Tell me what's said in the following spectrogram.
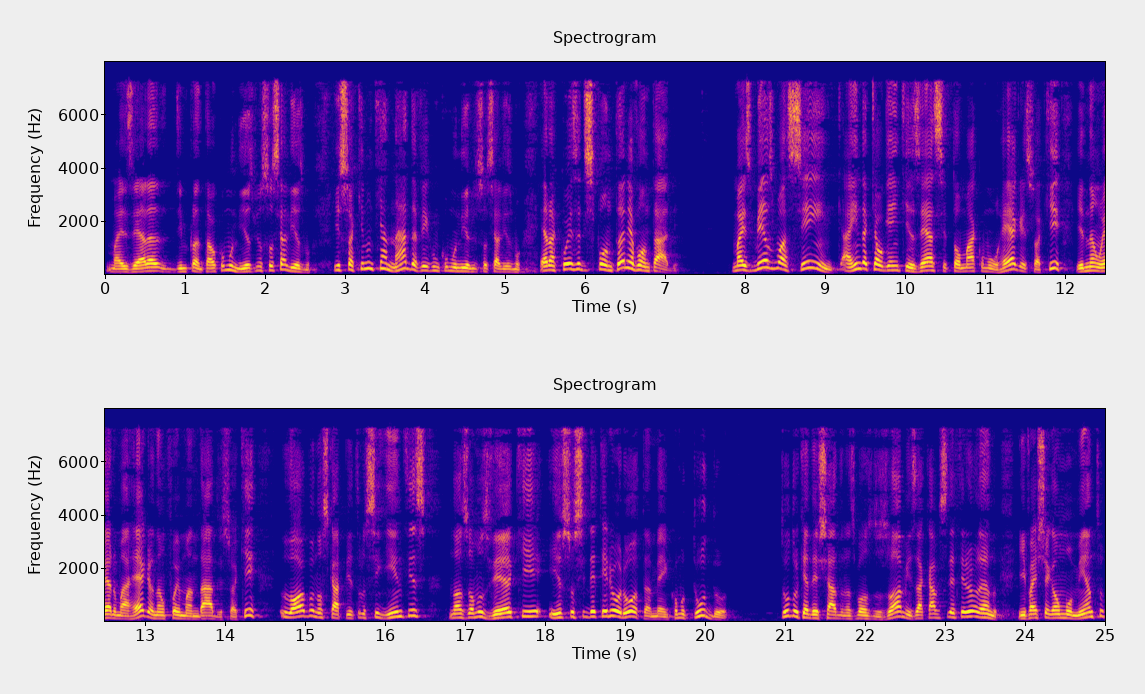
mas era de implantar o comunismo e o socialismo. Isso aqui não tinha nada a ver com comunismo e socialismo, era coisa de espontânea vontade. Mas mesmo assim, ainda que alguém quisesse tomar como regra isso aqui, e não era uma regra, não foi mandado isso aqui, logo nos capítulos seguintes nós vamos ver que isso se deteriorou também, como tudo. Tudo que é deixado nas mãos dos homens acaba se deteriorando. E vai chegar um momento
